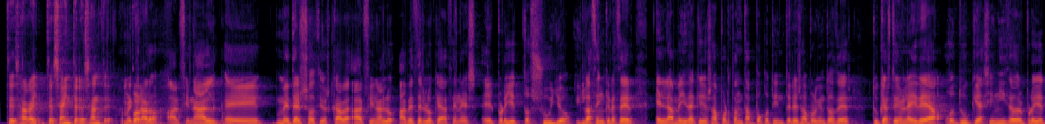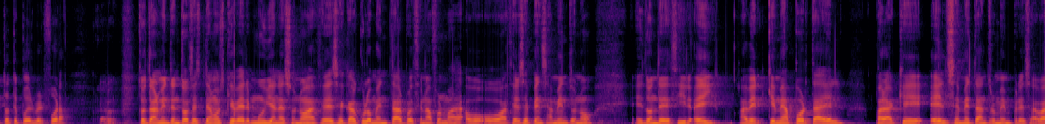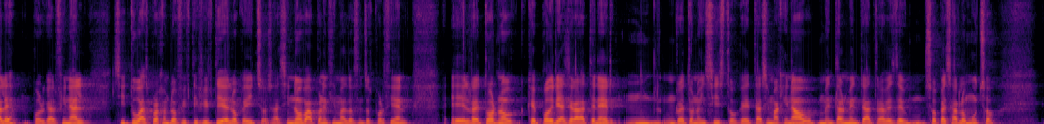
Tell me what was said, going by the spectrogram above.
te, sea interesante. Hombre, Por... claro, al final eh, meter socios, que a, al final lo, a veces lo que hacen es el proyecto suyo y lo hacen crecer en la medida que ellos aportan tampoco te interesa, porque entonces tú que has tenido la idea o tú que has iniciado el proyecto te puedes ver fuera. Claro. Totalmente, entonces tenemos que ver muy bien eso, ¿no? Hacer ese cálculo mental, por decir una forma, o, o hacer ese pensamiento, ¿no? Eh, donde decir, hey, a ver, ¿qué me aporta él para que él se meta dentro de mi empresa, ¿vale? Porque al final si tú vas, por ejemplo, 50-50, es lo que he dicho, o sea, si no va por encima del 200%, el retorno que podrías llegar a tener, un, un retorno, insisto, que te has imaginado mentalmente a través de sopesarlo mucho,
